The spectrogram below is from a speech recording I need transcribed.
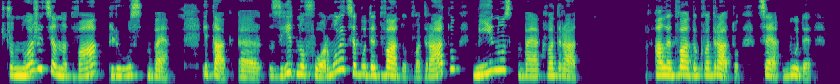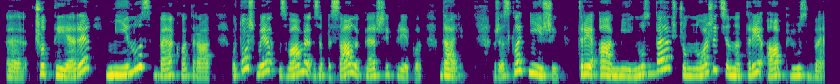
що множиться на 2 плюс b. І так, е, згідно формули, це буде 2 до квадрату мінус b квадрат. Але 2 до квадрату це буде 4 е, мінус b квадрат. Отож, ми з вами записали перший приклад. Далі, вже складніший 3а мінус b, що множиться на 3а плюс b.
